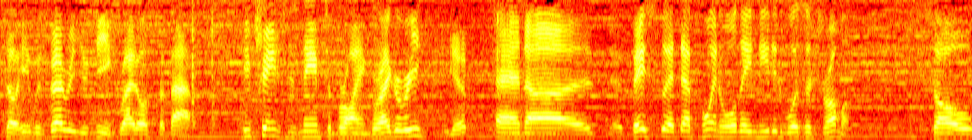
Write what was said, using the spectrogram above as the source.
So he was very unique right off the bat. He changed his name to Brian Gregory. Yep. And uh, basically, at that point, all they needed was a drummer. So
